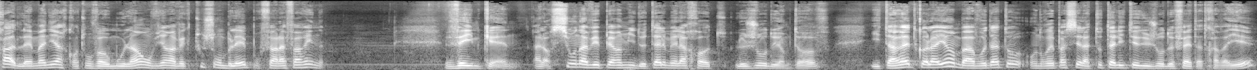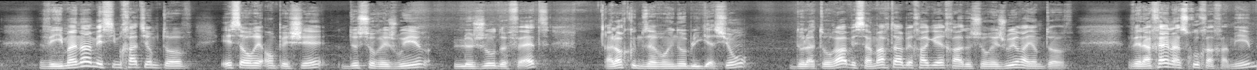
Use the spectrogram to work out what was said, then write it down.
la même manière, quand on va au moulin, on vient avec tout son blé pour faire la farine. Veimken. Alors, si on avait permis de tel melachot le jour de Yom Tov, itaret kolayam avodato. On aurait passé la totalité du jour de fête à travailler. Veimana mesimchat Yom Tov. Et ça aurait empêché de se réjouir le jour de fête, alors que nous avons une obligation de la Torah, vesamarta bechagecha, de se réjouir à Yom Tov. Velachen asru chachamim.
